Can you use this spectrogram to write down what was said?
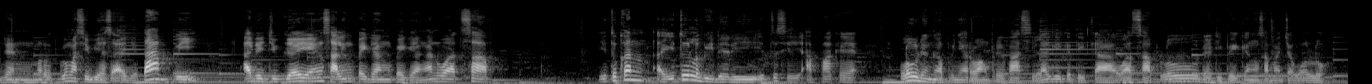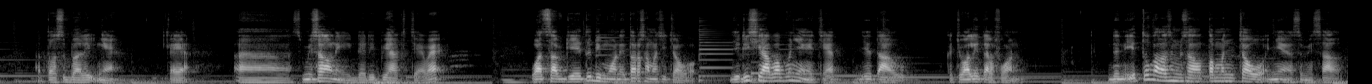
Dan menurut gue masih biasa aja. Tapi ada juga yang saling pegang-pegangan WhatsApp itu kan eh, itu lebih dari itu sih. Apa kayak lo udah nggak punya ruang privasi lagi ketika WhatsApp lo udah dipegang sama cowok lo atau sebaliknya. Kayak uh, semisal nih dari pihak cewek WhatsApp dia itu dimonitor sama si cowok. Jadi siapa pun yang ngechat dia tahu kecuali telepon. Dan itu kalau semisal temen cowoknya semisal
